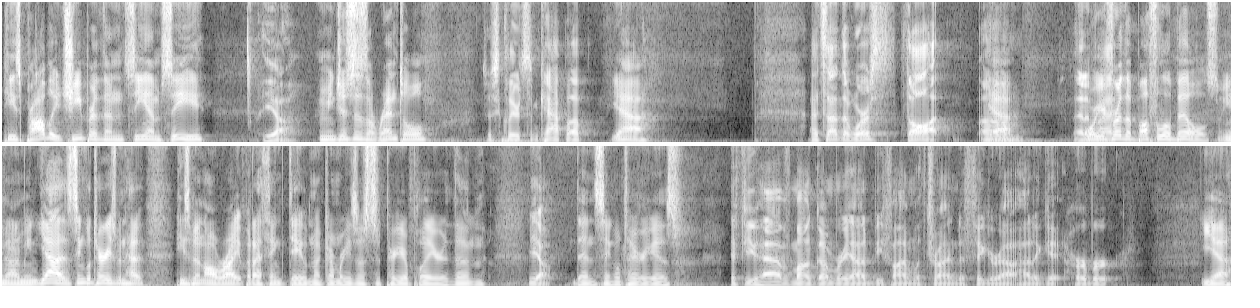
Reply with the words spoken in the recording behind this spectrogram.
He's probably cheaper than CMC. Yeah. I mean, just as a rental. Just cleared some cap up. Yeah. That's not the worst thought. Um, Yeah. And or you're I- for the Buffalo Bills. You know what I mean? Yeah, Singletary's been ha- he's been all right, but I think David Montgomery is a superior player than yeah. than Singletary is. If you have Montgomery, I'd be fine with trying to figure out how to get Herbert Yeah.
